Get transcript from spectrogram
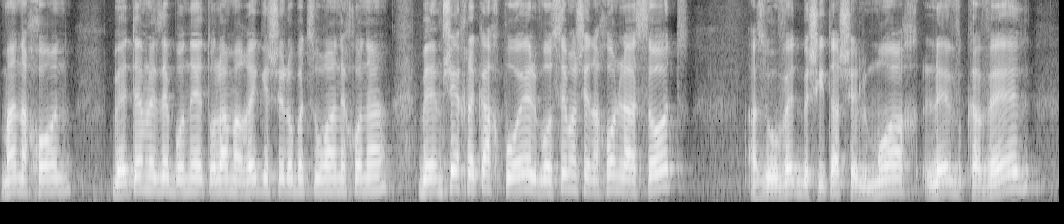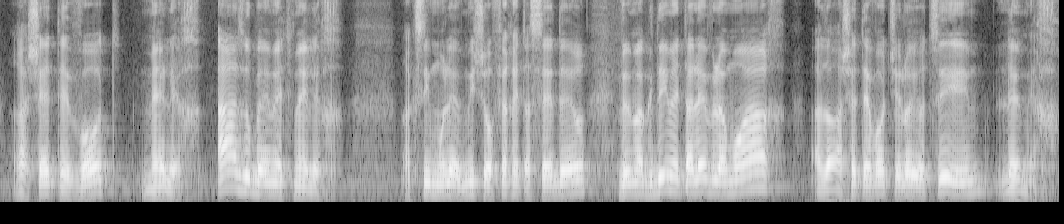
מה נכון, בהתאם לזה בונה את עולם הרגש שלו בצורה הנכונה, בהמשך לכך פועל ועושה מה שנכון לעשות, אז הוא עובד בשיטה של מוח, לב כבד, ראשי תיבות, מלך. אז הוא באמת מלך. רק שימו לב, מי שהופך את הסדר ומקדים את הלב למוח, אז הראשי תיבות שלו יוצאים למך.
